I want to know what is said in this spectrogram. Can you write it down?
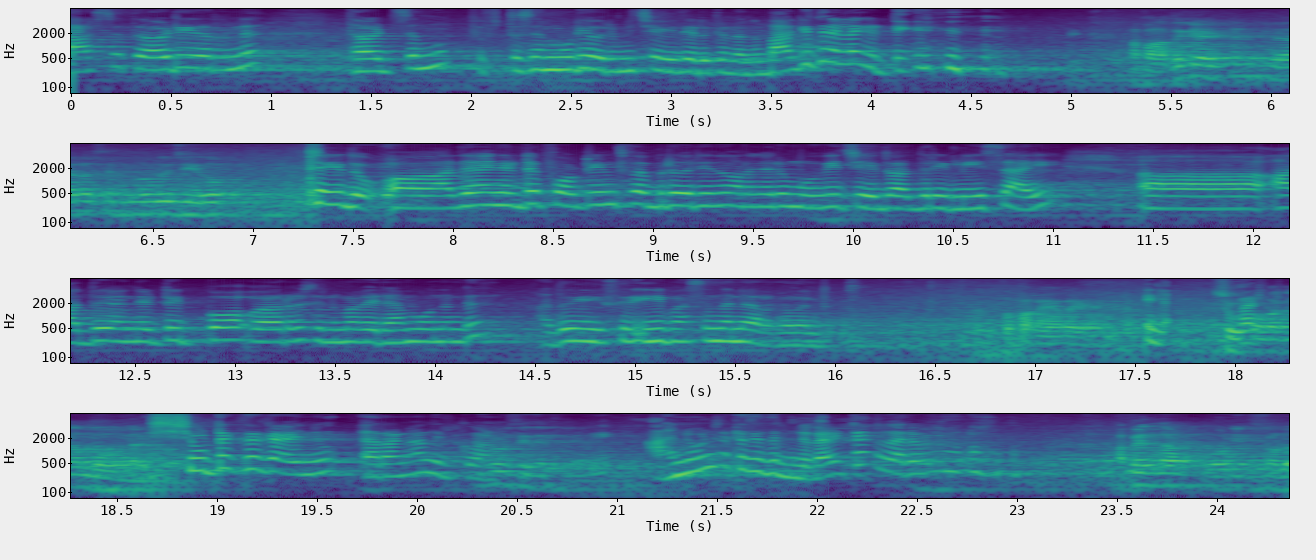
ലാസ്റ്റ് തേർഡ് ഇയറിന് തേർഡ് സെമ്മും ഫിഫ്ത്ത് സെമ്മും കൂടി ഒരുമിച്ച് എഴുതിയെടുക്കേണ്ടത് ഭാഗ്യത്തിനെല്ലാം കിട്ടി. അപ്പോൾ അത് കഴിഞ്ഞിട്ട് വേറെ സിനിമകൾ ചെയ്തു? ചെയ്തു. അത് കഴിഞ്ഞിട്ട് ഫോർട്ടീൻത്ത് ഫെബ്രുവരി എന്ന് പറഞ്ഞൊരു മൂവി ചെയ്തു. അത് റിലീസായി അത് കഴിഞ്ഞിട്ട് ഇപ്പോൾ വേറൊരു സിനിമ വരാൻ പോകുന്നുണ്ട്. അത് ഈ ഈ മാസം തന്നെ ഇറങ്ങുന്നുണ്ട്. ഇല്ല. ഷൂട്ടൊക്കെ കഴിഞ്ഞു. ഇറങ്ങാൻ നിൽക്കുവാണ് അനൗൺസ് ഒക്കെ ചെയ്തിട്ടുണ്ട്. കറക്റ്റ് വരും. അപ്പോൾ എന്താണ് ഓഡിയൻസിനോട്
